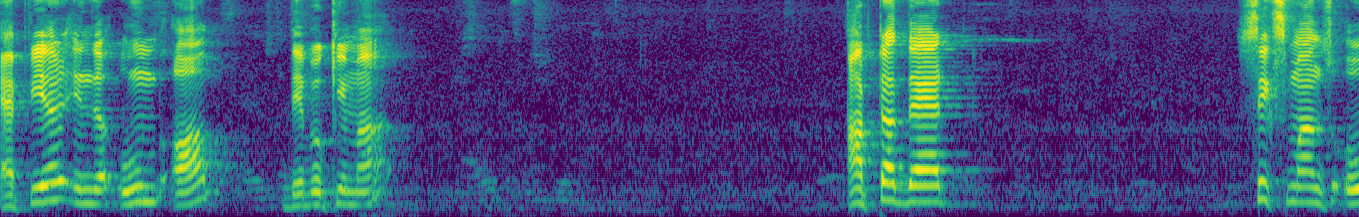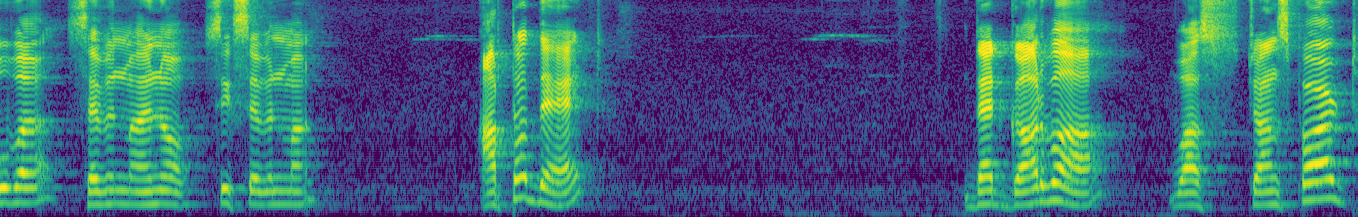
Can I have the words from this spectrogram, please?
appear in the womb of Devakima. After that, six months over, seven months, no, six, seven months. After that, that Garba was transferred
